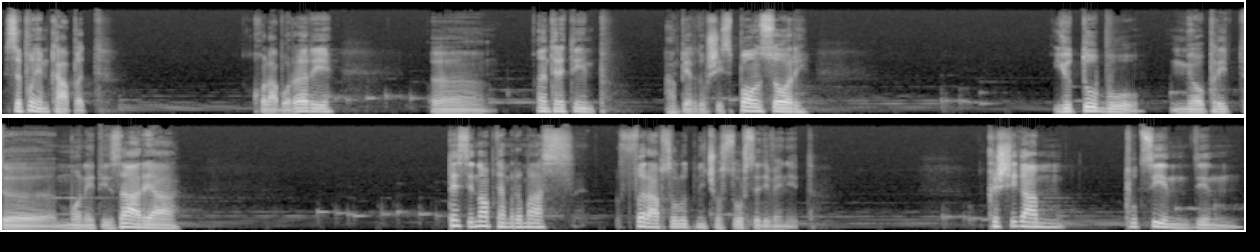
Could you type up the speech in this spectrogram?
să punem capăt colaborării. Uh, între timp am pierdut și sponsori. YouTube-ul mi-a oprit uh, monetizarea peste noapte am rămas fără absolut nicio sursă de venit. Câștigam puțin din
